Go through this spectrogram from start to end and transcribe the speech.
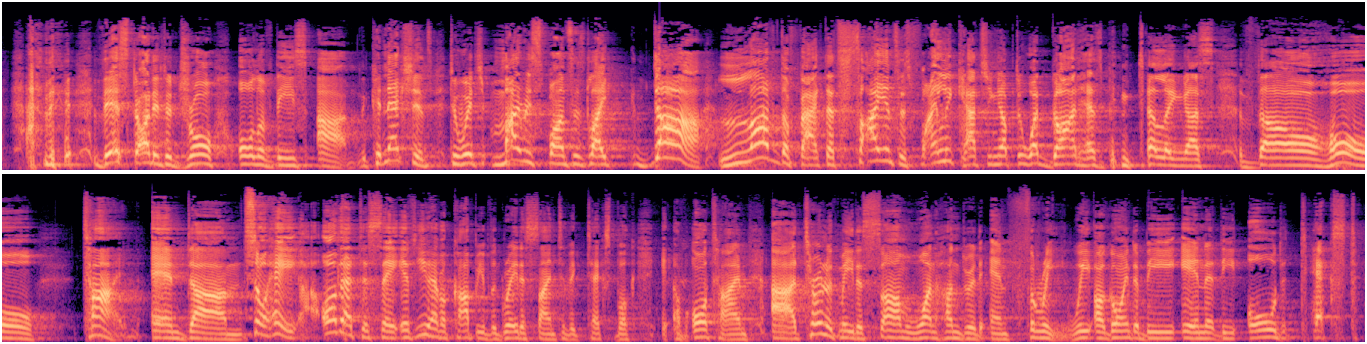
They're starting to draw all of these uh, connections to which my response is like, duh, love the fact that science is finally catching up to what God has been telling us the whole time. And um, so, hey, all that to say, if you have a copy of the greatest scientific textbook of all time, uh, turn with me to Psalm 103. We are going to be in the Old Text,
